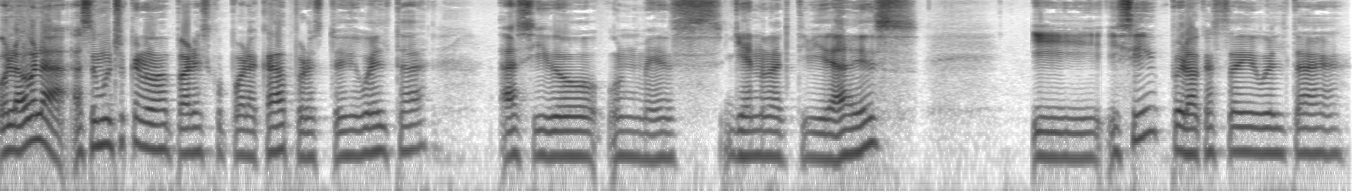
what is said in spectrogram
Hola, hola, hace mucho que no aparezco por acá, pero estoy de vuelta. Ha sido un mes lleno de actividades. Y, sí, pero acá estoy de vuelta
